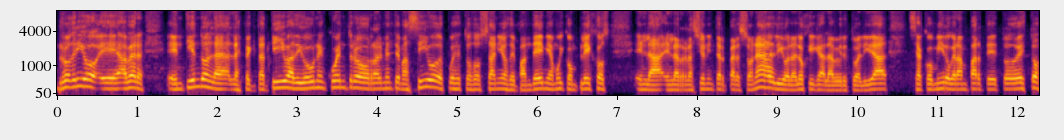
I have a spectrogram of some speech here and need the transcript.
Rodrigo, eh, a ver, entiendo la, expectativa, digo, un encuentro realmente masivo después de estos dos años de pandemia muy complejos en la, en la relación interpersonal, digo, la lógica la virtualidad se ha comido gran parte de todo esto,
